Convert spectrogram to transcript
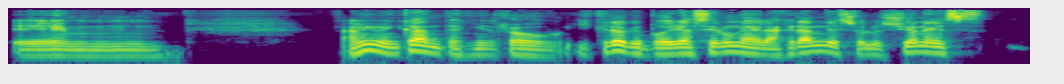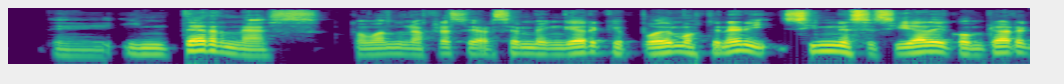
Em, a mí me encanta Smith Rowe y creo que podría ser una de las grandes soluciones eh, internas, tomando una frase de Arsène Wenger, que podemos tener y sin necesidad de comprar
